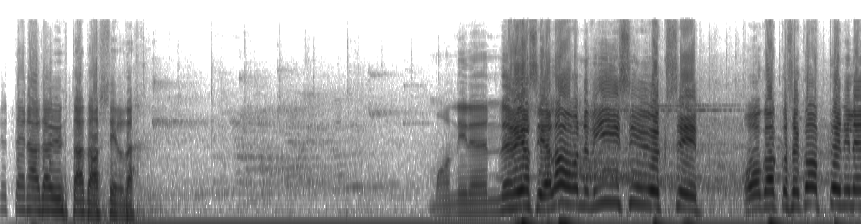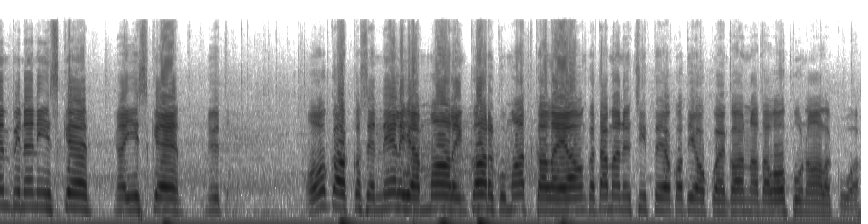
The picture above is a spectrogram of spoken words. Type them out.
Nyt ei näytä yhtään taas siltä. Manninen, ja siellä on 5-1. O2 kapteeni Lempinen iskee ja iskee nyt O2 neljän maalin karku matkalle ja onko tämä nyt sitten jo kotijoukkueen kannalta lopun alkua?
